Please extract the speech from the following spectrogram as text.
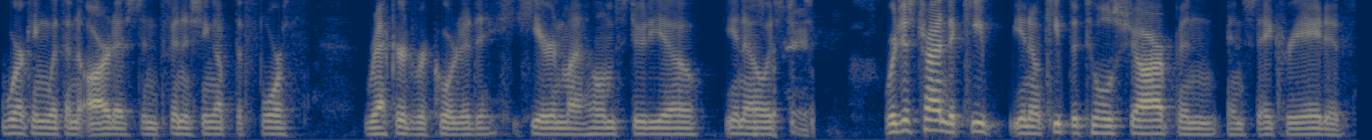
working with an artist and finishing up the fourth record recorded here in my home studio. You know, That's it's just, we're just trying to keep you know keep the tools sharp and and stay creative.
